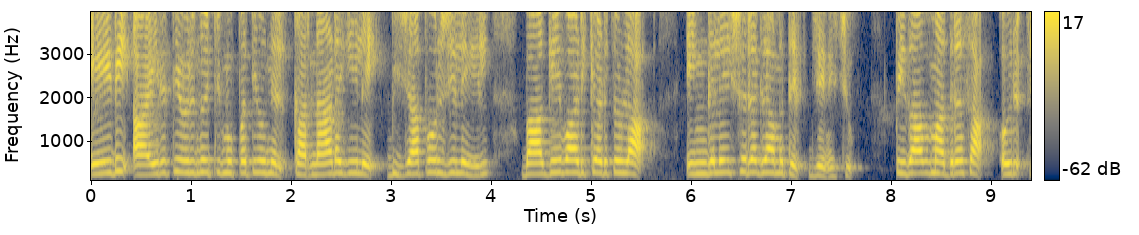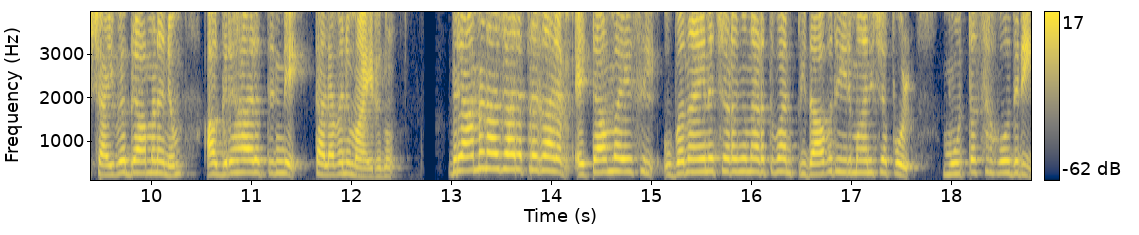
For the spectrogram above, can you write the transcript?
എ ഡി ആയിരത്തി ഒരുന്നൂറ്റി മുപ്പത്തി ഒന്നിൽ കർണാടകയിലെ ബിജാപൂർ ജില്ലയിൽ ബാഗേവാടിക്കടുത്തുള്ള ഇംഗലേശ്വര ഗ്രാമത്തിൽ ജനിച്ചു. പിതാവ് മദ്രസ ഒരു ശൈവ ബ്രാഹ്മണനും അഗ്രഹാരത്തിന്റെ തലവനുമായിരുന്നു. ബ്രാഹ്മണാചാരപ്രകാരം എട്ടാം വയസ്സിൽ ഉപനയന ചടങ്ങ് നടത്തുവാൻ പിതാവ് തീരുമാനിച്ചപ്പോൾ മൂത്ത സഹോദരി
